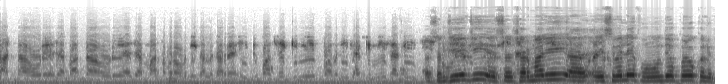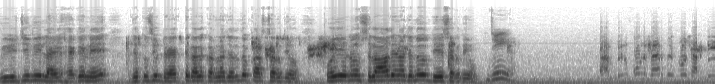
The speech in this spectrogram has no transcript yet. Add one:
ਘਾਟਾ ਹੋ ਰਿਹਾ ਜਾਂ ਵਾਧਾ ਹੋ ਰਿਹਾ ਜਾਂ ਮਰਨ ਬਣਾਉਣ ਦੀ ਗੱਲ ਕਰ ਰਿਹਾ। ਇੱਕ ਪਾਸੇ ਕਿੰਨੀ ਪਬਲਿਕ ਹੈ ਕਿੰਨੀ ਸਾਡੀ ਸੰਜੀਵ ਜੀ ਸ- ਸ਼ਰਮਾ ਜੀ ਅ, ਇਸ ਵੇਲੇ ਫੋਨ ਦੇ ਉੱਪਰ ਉਹ ਕੁਲਵੀਰ ਜੀ ਵੀ ਲਾਈਵ ਹੈਗੇ ਨੇ। ਜੇ ਤੁਸੀਂ ਡਾਇਰੈਕਟ ਗੱਲ ਕਰਨਾ ਚਾਹੁੰਦੇ ਹੋ ਤਾਂ ਕਰ ਸਕਦੇ ਹੋ। ਕੋਈ ਇਹਨਾਂ ਨੂੰ ਸਲਾਹ ਦੇਣਾ ਚਾਹੁੰਦੇ ਹੋ ਦੇ ਸਕਦੇ ਹੋ। ਜੀ। ਹਾਂ, ਬਿਲਕੁਲ ਸਰ ਦੇਖੋ ਸਾਡੀ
